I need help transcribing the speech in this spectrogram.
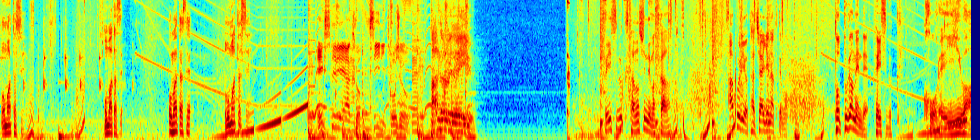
お待たせ。お待たせ。お待たせ。お待たせ。エクスペリアアクロついに登場。アンドロイド au Facebook 楽しんでますか？アプリを立ち上げなくても。トップ画面で Facebook これいいわ。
